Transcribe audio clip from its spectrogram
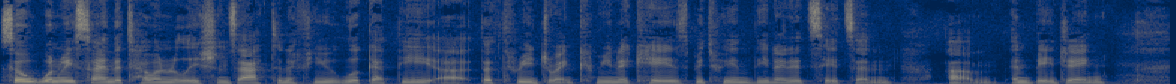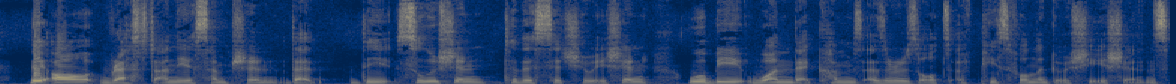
So when we signed the Taiwan Relations Act, and if you look at the uh, the three joint communiques between the United States and um, and Beijing, they all rest on the assumption that the solution to this situation will be one that comes as a result of peaceful negotiations.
